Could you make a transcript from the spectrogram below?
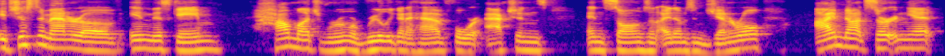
It's just a matter of in this game how much room we're really going to have for actions and songs and items in general. I'm not certain yet,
